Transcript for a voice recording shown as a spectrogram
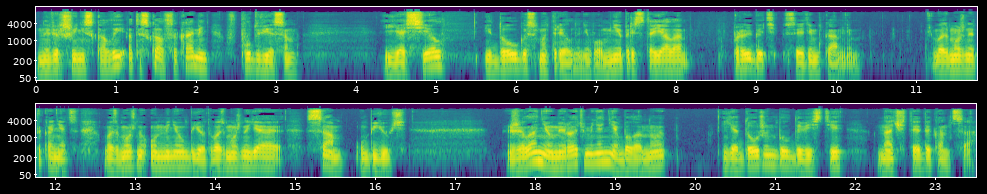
На вершине скалы отыскался камень в пуд весом. Я сел и долго смотрел на него. Мне предстояло прыгать с этим камнем. Возможно, это конец. Возможно, он меня убьет. Возможно, я сам убьюсь. Желания умирать у меня не было, но я должен был довести начатое до конца.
